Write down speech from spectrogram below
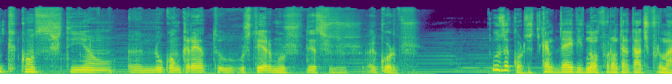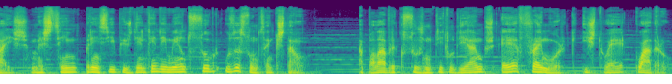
que consistiam, eh, no concreto, os termos desses acordos? Os acordos de Camp David não foram tratados formais, mas sim princípios de entendimento sobre os assuntos em questão. A palavra que surge no título de ambos é framework, isto é, quadro.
